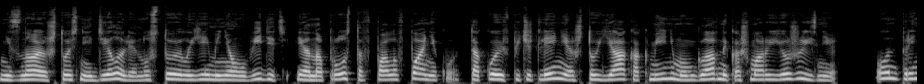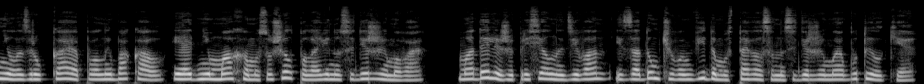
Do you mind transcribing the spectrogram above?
Не знаю, что с ней делали, но стоило ей меня увидеть, и она просто впала в панику. Такое впечатление, что я, как минимум, главный кошмар ее жизни. Он принял из рук Кая полный бокал и одним махом осушил половину содержимого. Модели же присел на диван и с задумчивым видом уставился на содержимое бутылки.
